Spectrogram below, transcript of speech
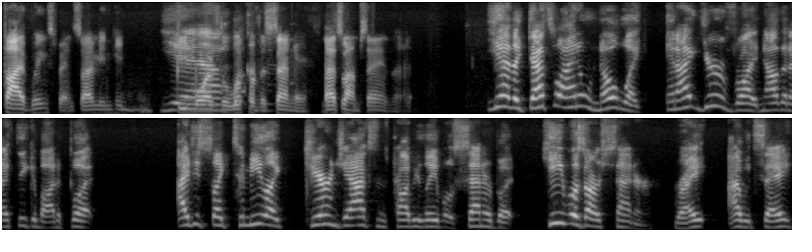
five wingspan. So I mean, he'd yeah, be more of the look of a center. That's why I'm saying that. yeah, like that's why I don't know. Like, and I, you're right now that I think about it, but I just like to me, like Jaren Jackson's probably labeled a center, but he was our center, right? I would say.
